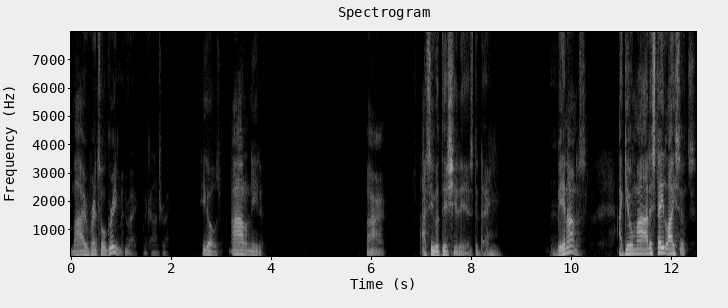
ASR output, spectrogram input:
my rental agreement. Right. The contract. He goes, I don't need it. All right. I see what this shit is today. Hmm. Being honest. I give him my out of state license.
